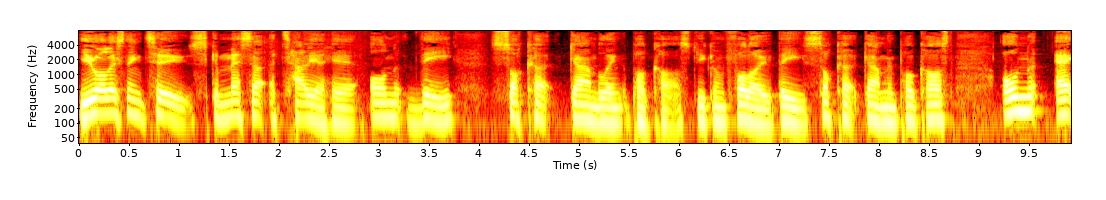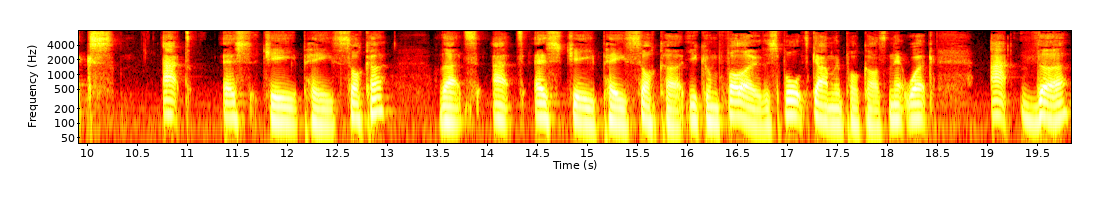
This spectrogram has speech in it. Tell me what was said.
You are listening to Scommessa Italia here on the Soccer Gambling Podcast. You can follow the Soccer Gambling Podcast on X at SGP Soccer. That's at SGP Soccer. You can follow the Sports Gambling Podcast Network at the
